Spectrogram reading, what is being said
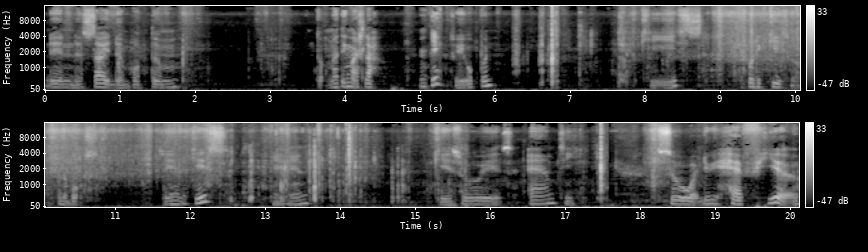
Then the side, the bottom, top, nothing much lah. Okay, so you open case. Open the case, open the box. So you the case and okay so it's empty. So what do we have here?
